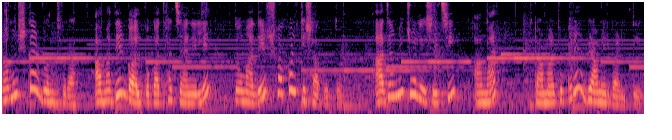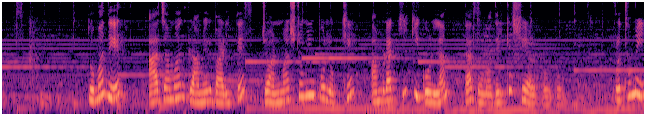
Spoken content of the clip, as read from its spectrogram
নমস্কার বন্ধুরা, আমাদের গল্পকথা চ্যানেলে তোমাদের সকলকে স্বাগত। আজ আমি চলে এসেছি আমার কামারপুকুরের গ্রামের বাড়িতে। তোমাদের আজ আমার গ্রামের বাড়িতে জন্মাষ্টমী উপলক্ষে আমরা কি কি করলাম তা তোমাদেরকে শেয়ার করব। প্রথমেই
